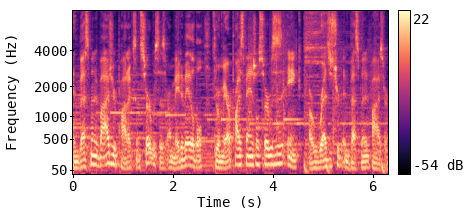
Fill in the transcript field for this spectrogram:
Investment advisory products and services are made available through Ameriprise Financial Services Inc., a registered investment advisor.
